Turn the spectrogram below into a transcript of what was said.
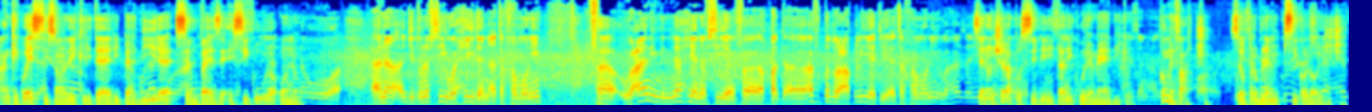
Anche questi sono dei criteri per dire se un paese è sicuro o no. أنا أجد نفسي وحيدا أتفهمني se non c'è la possibilità di cure mediche, come faccio se ho problemi psicologici?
